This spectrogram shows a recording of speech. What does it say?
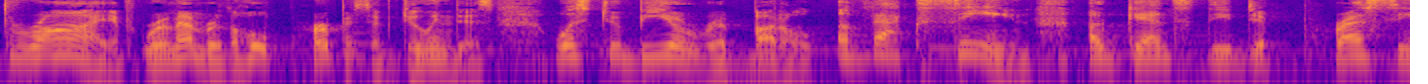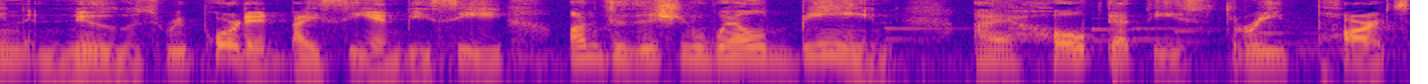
Thrive. Remember, the whole purpose of doing this was to be a rebuttal, a vaccine against the depressing news reported by CNBC on physician well being. I hope that these three parts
